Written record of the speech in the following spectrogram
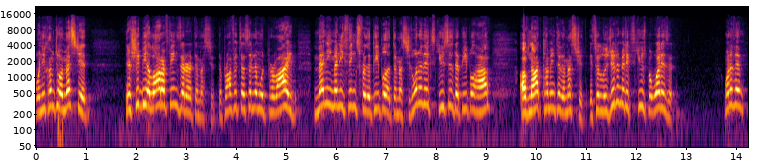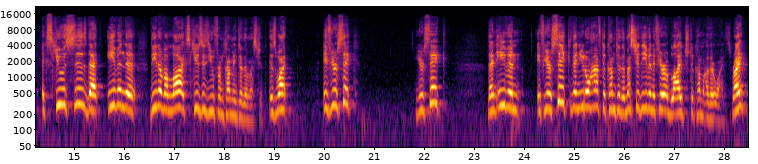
When you come to a masjid, there should be a lot of things that are at the masjid. The Prophet ﷺ would provide many, many things for the people at the masjid. One of the excuses that people have of not coming to the masjid, it's a legitimate excuse, but what is it? One of the excuses that even the deen of Allah excuses you from coming to the masjid is what? If you're sick, you're sick, then even if you're sick, then you don't have to come to the masjid even if you're obliged to come otherwise, right?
